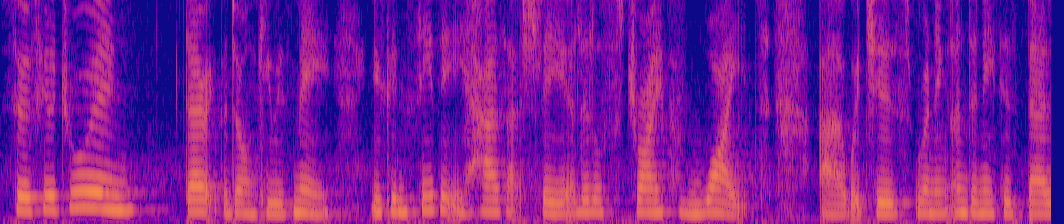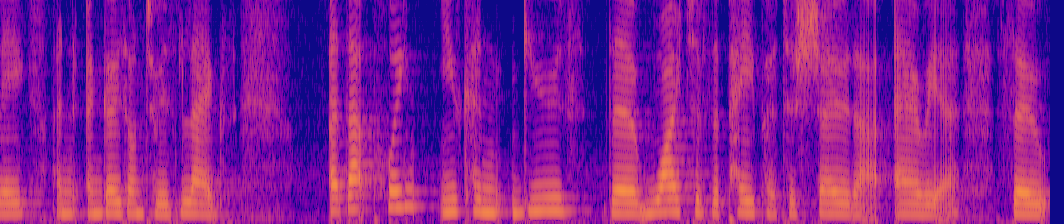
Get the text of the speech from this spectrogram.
So if you're drawing Derek the donkey with me, you can see that he has actually a little stripe of white, uh, which is running underneath his belly and, and goes onto his legs. At that point, you can use the white of the paper to show that area. So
